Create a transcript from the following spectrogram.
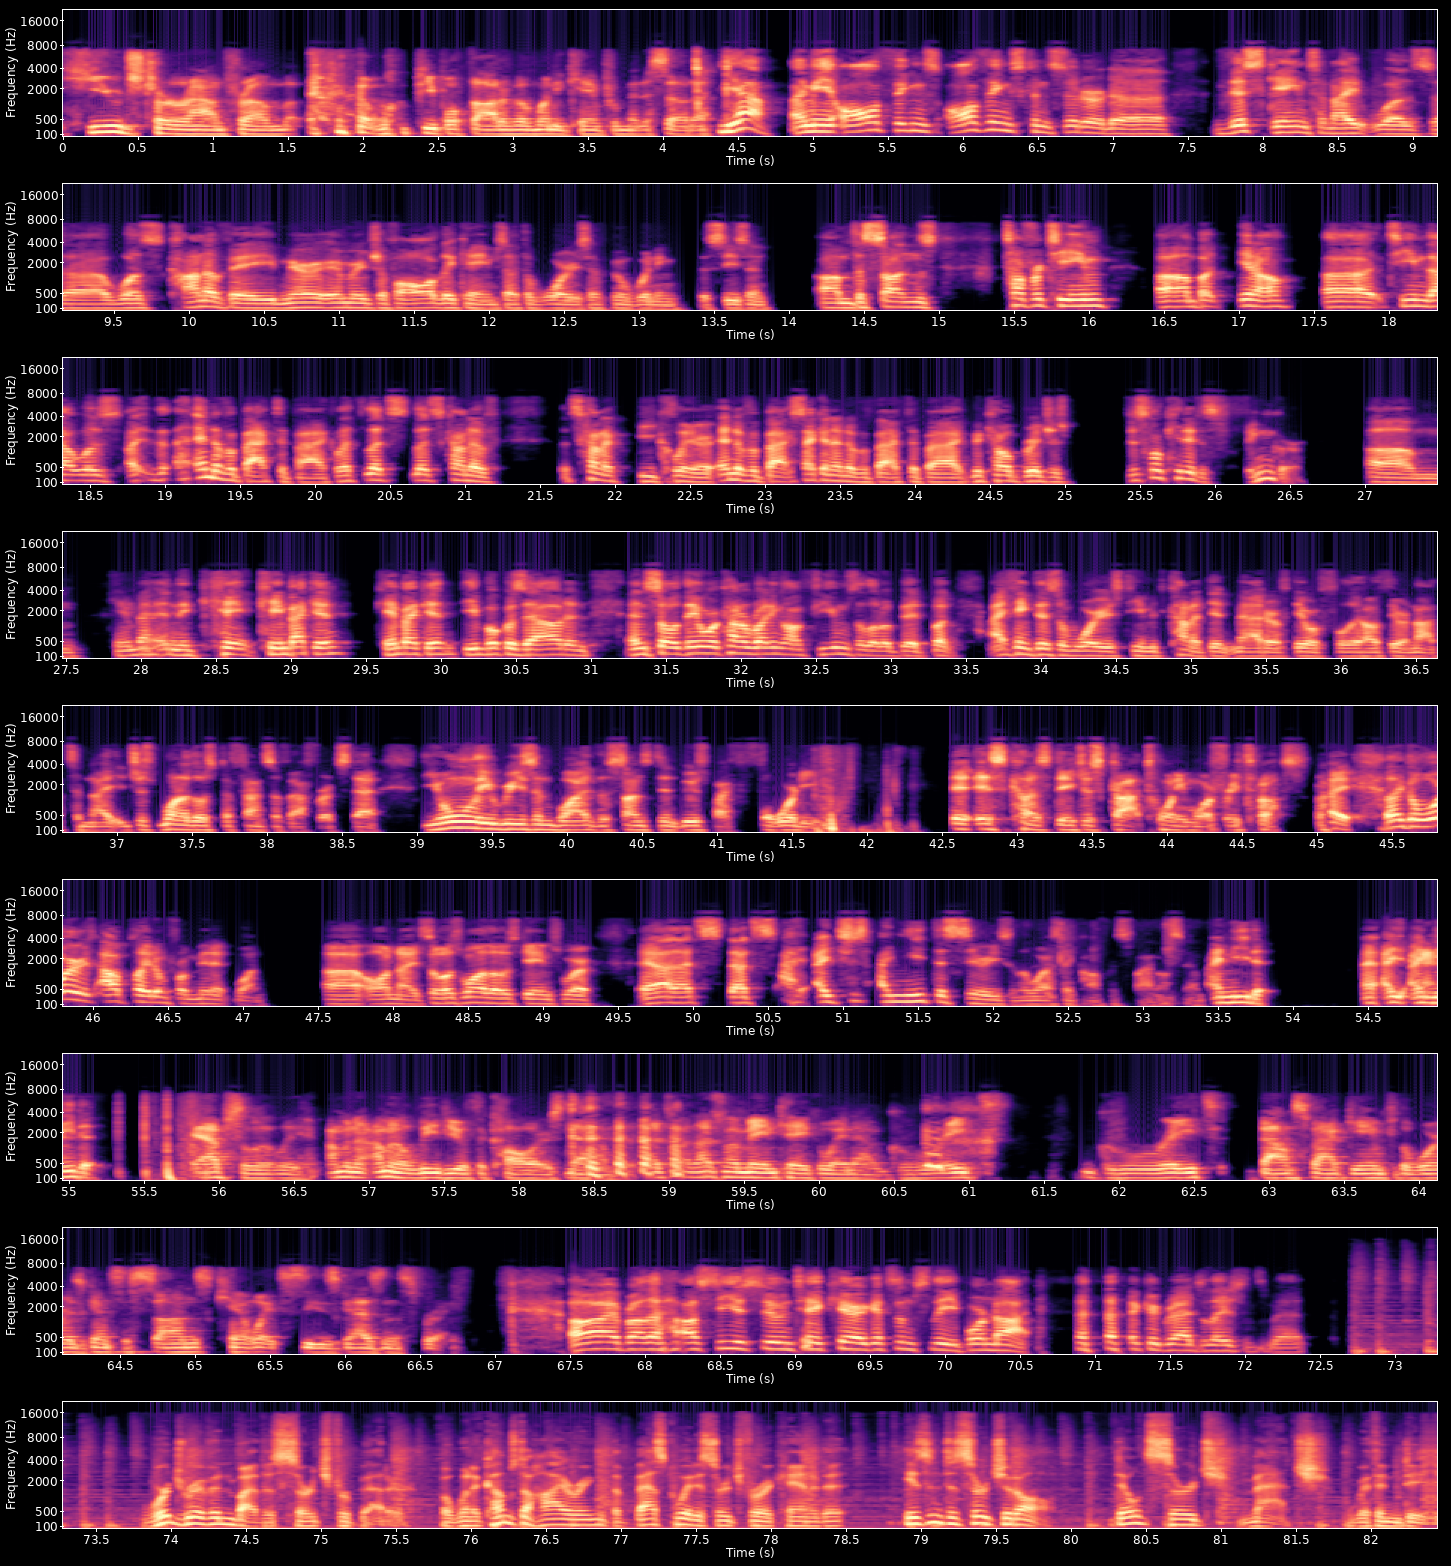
huge turnaround from what people thought of him when he came from Minnesota. Yeah, I mean, all things all things considered, uh, this game tonight was uh, was kind of a mirror image of all the games that the Warriors have been winning this season. Um, the Suns, tougher team, um, but you know, uh, team that was uh, the end of a back to back. Let's let's let's kind of let's kind of be clear. End of a back, second end of a back to back. Mikal Bridges dislocated his finger. Um, Came back and in. then came, came back in. Came back in. D Book was out, and and so they were kind of running on fumes a little bit. But I think this is a Warriors team. It kind of didn't matter if they were fully healthy or not tonight. It's just one of those defensive efforts that the only reason why the Suns didn't lose by 40 is because they just got 20 more free throws, right? Like the Warriors outplayed them from minute one uh, all night. So it was one of those games where, yeah, that's that's I, I just I need this series in the Western Conference Finals. Sam. I need it. I, I, I need it. Absolutely. I'm gonna I'm gonna leave you with the callers now. that's my, that's my main takeaway now. Great, great bounce back game for the Warriors against the Suns. Can't wait to see these guys in the spring. All right, brother. I'll see you soon. Take care. Get some sleep or not. Congratulations, man. We're driven by the search for better. But when it comes to hiring, the best way to search for a candidate isn't to search at all. Don't search match with Indeed.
